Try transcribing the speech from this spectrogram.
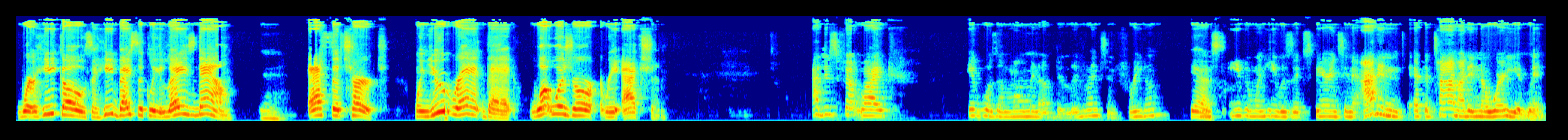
where he goes and he basically lays down mm. at the church. When you read that, what was your reaction? I just felt like it was a moment of deliverance and freedom. Yes. And even when he was experiencing it, I didn't at the time I didn't know where he had went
